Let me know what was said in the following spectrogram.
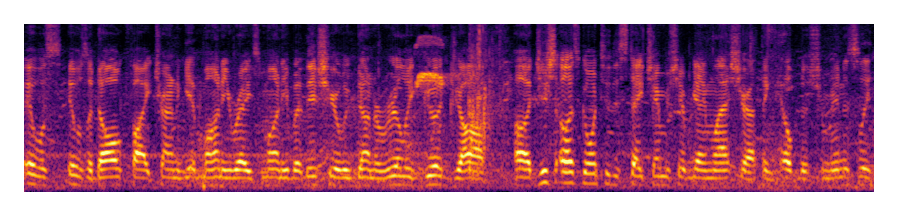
it was it was a dogfight trying to get money, raise money. But this year we've done a really good job. Uh, just us going to the state championship game last year, I think helped us tremendously.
